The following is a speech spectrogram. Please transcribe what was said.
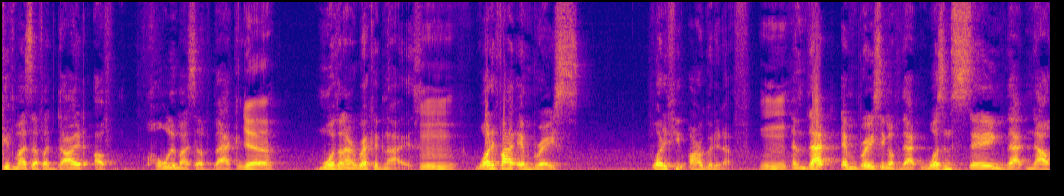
give myself a diet of holding myself back Yeah, more than I recognize. mm, What if I embrace? What if you are good enough? mm, And that embracing of that wasn't saying that now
